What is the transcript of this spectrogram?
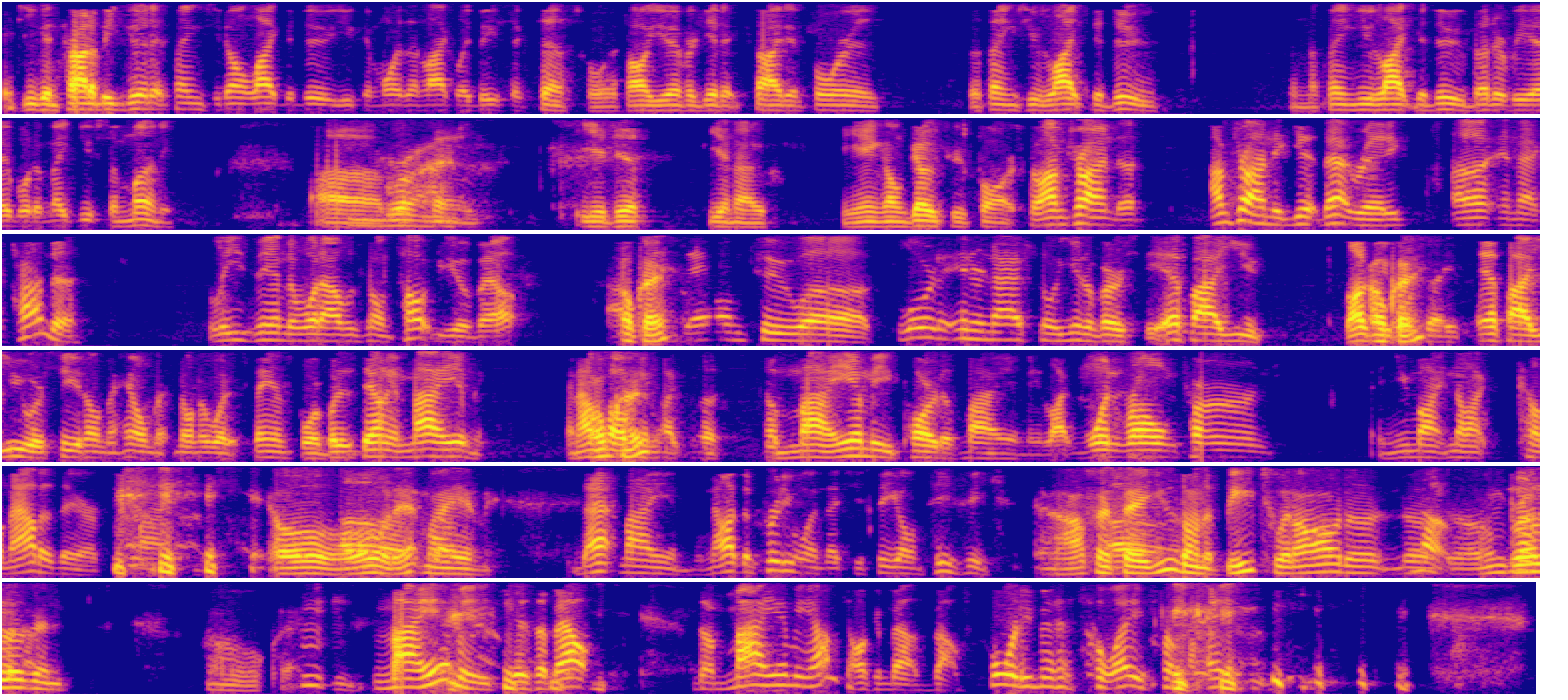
if you can try to be good at things you don't like to do, you can more than likely be successful. If all you ever get excited for is the things you like to do, and the thing you like to do better be able to make you some money. Uh, right. You just, you know, you ain't gonna go too far. So I'm trying to, I'm trying to get that ready, uh, and that kind of leads into what I was going to talk to you about. I okay. Down to uh, Florida International University, FIU. A lot of people okay. say FIU or see it on the helmet, don't know what it stands for, but it's down in Miami, and I'm okay. talking like the, the Miami part of Miami, like one wrong turn, and you might not come out of there. oh, oh, uh, that Miami. That Miami, not the pretty one that you see on TV. I was gonna say uh, you was on the beach with all the, the, no, the umbrellas no, no, and. Oh, okay. Mm-mm. Miami is about the Miami I'm talking about is about 40 minutes away from Miami.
